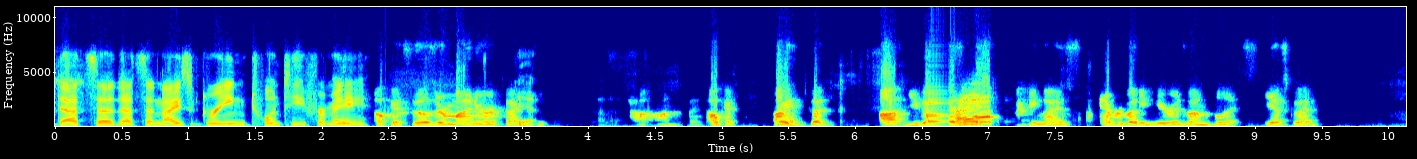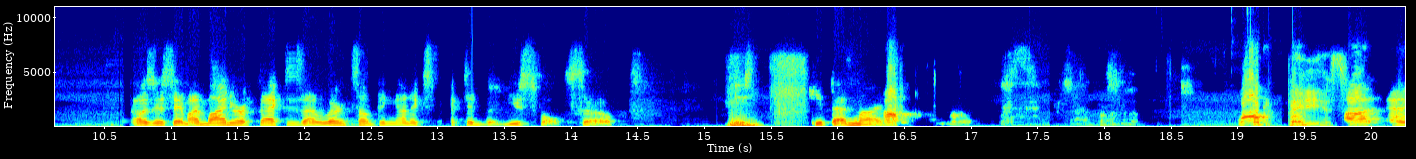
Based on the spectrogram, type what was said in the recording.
that's a that's a nice green 20 for me. Okay, so those are minor effects Yeah. uh, on the thing. Okay. Okay, good. Uh, you guys I- both recognize everybody here is on Bliss. Yes, go ahead. I was gonna say my minor effect is I learned something unexpected but useful. So just keep that in mind. Oh. Well, Very okay. Uh, uh,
